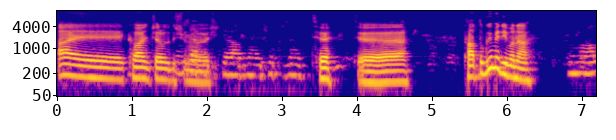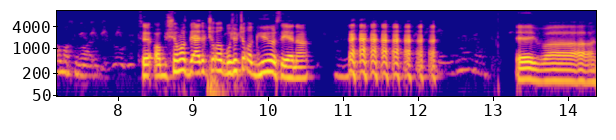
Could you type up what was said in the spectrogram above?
Ay Kıvanç çorabı da Güzel düşmüş. küçükler aldı yani çok güzel. Tüh tüh. Tatlı gülme diyeyim ana. Ağlamasın bari. Tüh. O bir şey olmaz. Bir erkek çok koca çok gülüyorsa yana. Eyvah.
